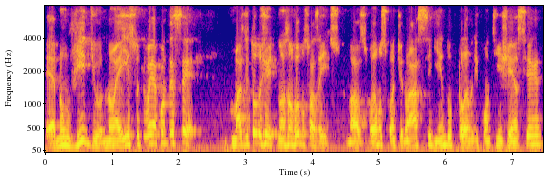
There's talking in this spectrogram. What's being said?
é, num vídeo, não é isso que vai acontecer. Mas, de todo jeito, nós não vamos fazer isso. Nós vamos continuar seguindo o plano de contingência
